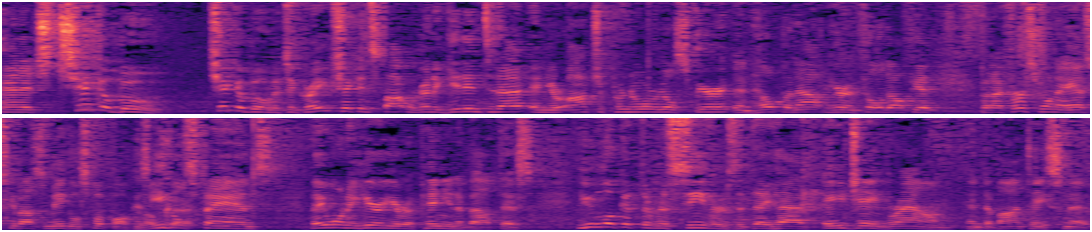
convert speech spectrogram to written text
and it's Chick-A-Boom. Chick-A-Boom. It's a great chicken spot. We're going to get into that and your entrepreneurial spirit and helping out here in Philadelphia. But I first want to ask you about some Eagles football because Okay. Eagles fans, they want to hear your opinion about this. You look at the receivers that they have A.J. Brown and DeVonta Smith.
